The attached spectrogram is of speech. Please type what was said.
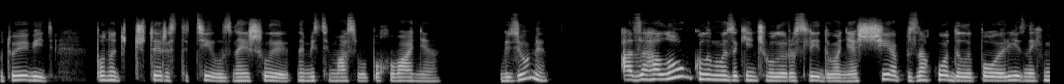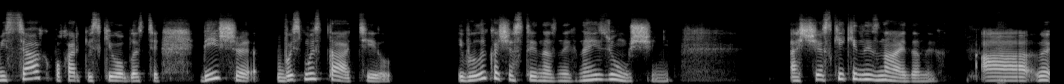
от уявіть, понад 400 тіл знайшли на місці масового поховання в Ізюмі. А загалом, коли ми закінчували розслідування, ще б знаходили по різних місцях по Харківській області більше 800 тіл. І велика частина з них на Ізюмщині. А ще скільки не знайдених. А, ну,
